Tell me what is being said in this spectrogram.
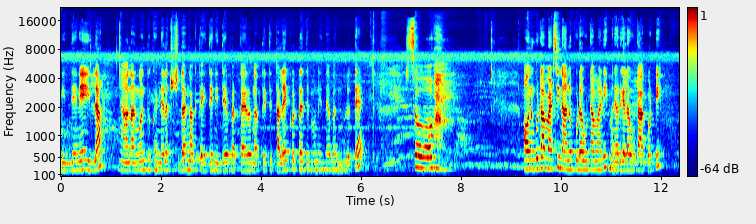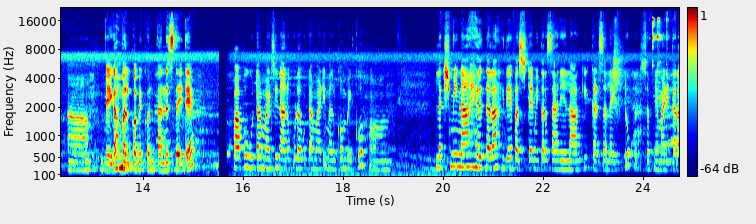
ನಿದ್ದೆನೇ ಇಲ್ಲ. ನನಗಂತೂ ಕಣ್ಣೆಲ್ಲ ಚುಚ್ಚಿದಂಗೆ ಆಗ್ತೈತೆ, ನಿದ್ದೆ ಬರ್ತಾ ಇರೋಂಗೆ ಆಗ್ತೈತೆ. ತಲೆ ಕೊಟ್ಟರೆ ನಿದ್ದೆ ಬಂದ್ಬಿಡುತ್ತೆ. ಸೊ ಅವನಿಗೆ ಊಟ ಮಾಡಿಸಿ, ನಾನು ಕೂಡ ಊಟ ಮಾಡಿ ಮನೆಯವರಿಗೆಲ್ಲ ಊಟ ಹಾಕ್ಕೊಟ್ಟು ಬೇಗ ಮಲ್ಕೋಬೇಕು ಅಂತ ಅನ್ನಿಸ್ತೈತೆ ಪಾಪು ಊಟ ಮಾಡಿಸಿ, ನಾನು ಕೂಡ ಊಟ ಮಾಡಿ ಮಲ್ಕೊಬೇಕು. ಲಕ್ಷ್ಮೀನ ಹೇಳಿದ್ನಲ್ಲ, ಇದೇ ಫಸ್ಟ್ ಟೈಮ್ ಈ ಥರ ಸ್ಯಾರಿ ಎಲ್ಲ ಹಾಕಿ ಕಳಿಸಲ್ಲ ಇಟ್ಟು ಪ್ರತಿಷ್ಠಾಪನೆ ಮಾಡಿ ಈ ಥರ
